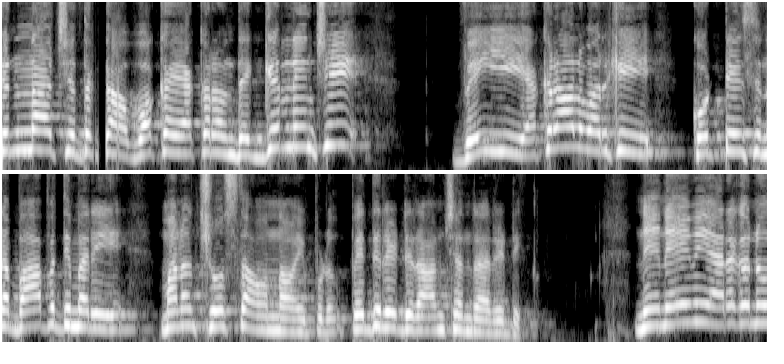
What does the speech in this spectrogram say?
చిన్న చితక ఒక ఎకరం దగ్గర నుంచి వెయ్యి ఎకరాల వరకు కొట్టేసిన బాపతి మరి మనం చూస్తా ఉన్నాం ఇప్పుడు. పెద్దిరెడ్డి రామచంద్రారెడ్డి. నేనేమి అరగను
